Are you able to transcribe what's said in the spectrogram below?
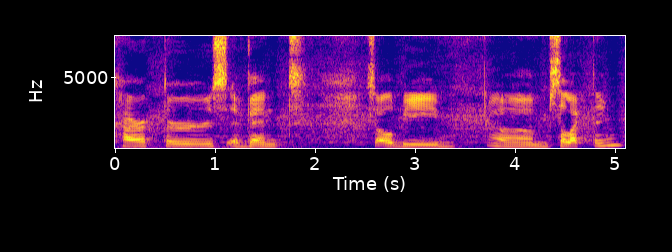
characters, event. So I'll be um, selecting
